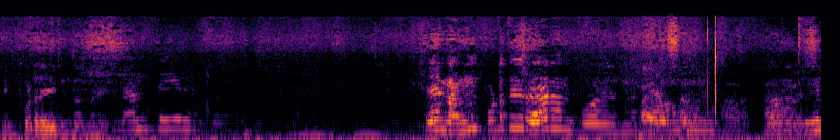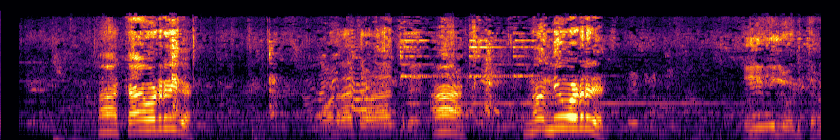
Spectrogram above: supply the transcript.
ನಿಮ್ ಫೋಟೋ ಏ ನನ್ನ ಫೋಟೋ ತೆಗ್ರ ನನ್ನ ಹಾ ಕಾಯಿ ಹೊಡ್ರಿ ಈಗ. ಹೊಡೆದಾಯ್ತು ಹಾ ನೀವು ನೀವ್ ಹೊಡ್ರಿ. ಇಲ್ಲಿ ಹೊಡಿತಾರ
